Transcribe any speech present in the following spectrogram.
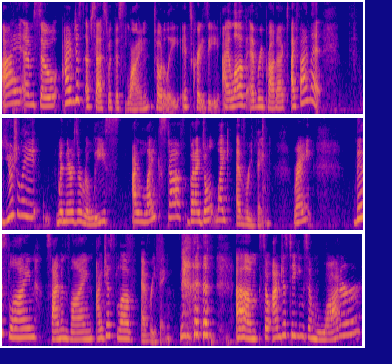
I am so, I'm just obsessed with this line, totally. It's crazy. I love every product. I find that usually when there's a release, I like stuff, but I don't like everything, right? This line, Simon's line, I just love everything. um, so I'm just taking some water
